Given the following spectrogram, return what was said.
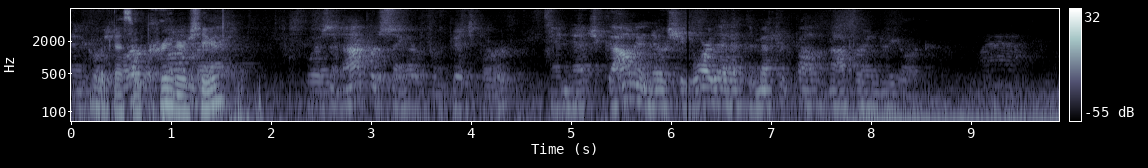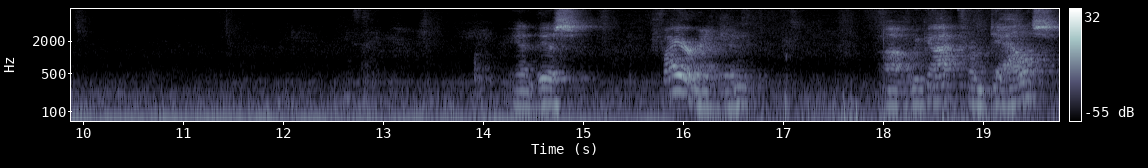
And of course, Got some critters here. Was an opera singer from Pittsburg, and that gown in there, she wore that at the Metropolitan Opera in New York. Wow. And this fire engine, uh, we got from Dallas.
